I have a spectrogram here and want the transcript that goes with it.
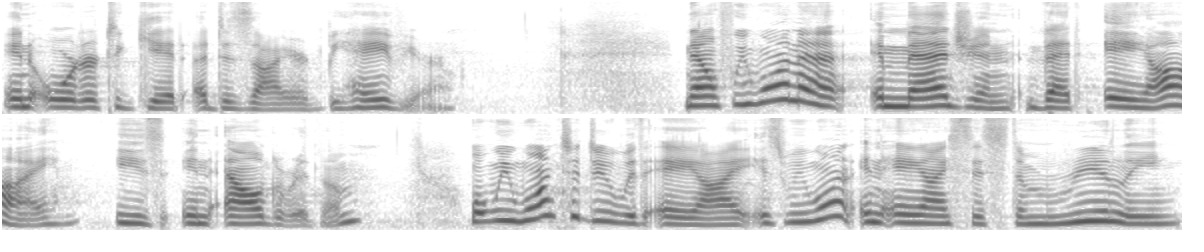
in order to get a desired behavior. Now, if we want to imagine that AI is an algorithm, what we want to do with AI is we want an AI system really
